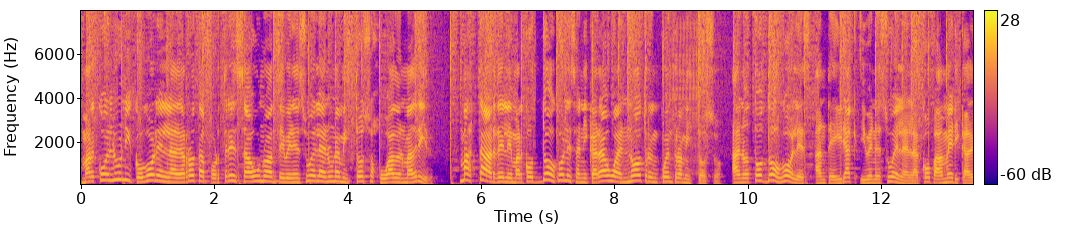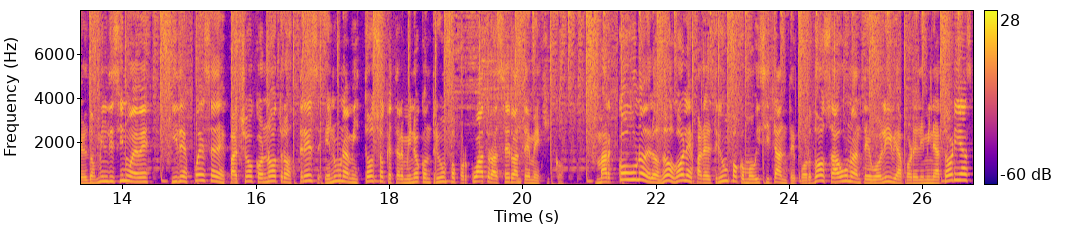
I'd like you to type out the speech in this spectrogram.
Marcó el único gol en la derrota por 3 a 1 ante Venezuela en un amistoso jugado en Madrid. Más tarde le marcó dos goles a Nicaragua en otro encuentro amistoso. Anotó dos goles ante Irak y Venezuela en la Copa América del 2019 y después se despachó con otros tres en un amistoso que terminó con triunfo por 4 a 0 ante México. Marcó uno de los dos goles para el triunfo como visitante por 2 a 1 ante Bolivia por eliminatorias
